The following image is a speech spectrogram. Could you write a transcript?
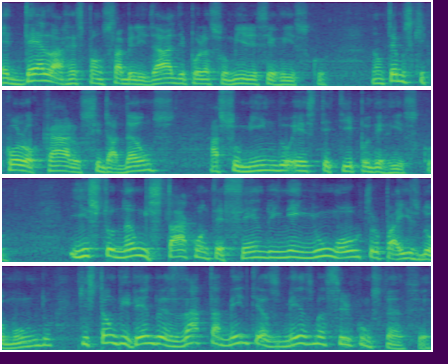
É dela a responsabilidade por assumir esse risco. Não temos que colocar os cidadãos assumindo este tipo de risco. Isto não está acontecendo em nenhum outro país do mundo que estão vivendo exatamente as mesmas circunstâncias.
